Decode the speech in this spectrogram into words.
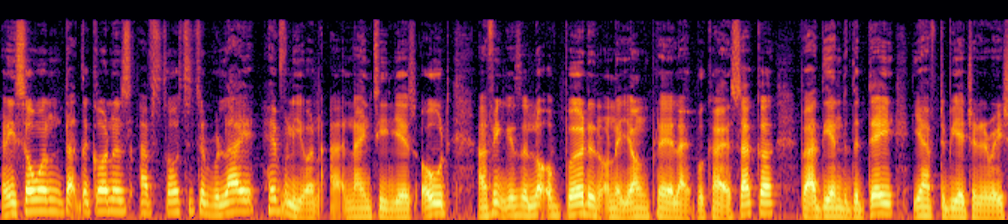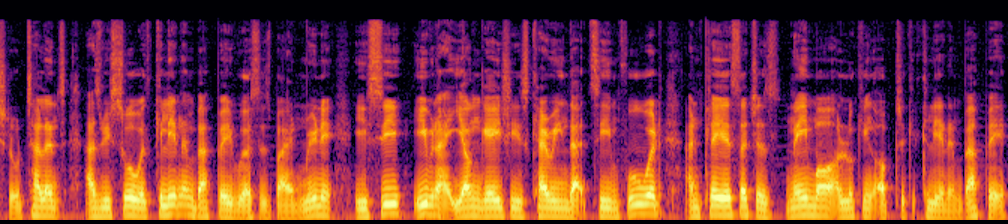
and he's someone that the Gunners have started to rely heavily on at 19 years old. I think there's a lot of burden on a young player like Bukayo Saka, but at the end of the day, you have to be a generational talent, as we saw with Kylian Mbappe versus Bayern Munich. You see, even at a young age, he's carrying that team forward, and players such as Neymar are looking up to Kylian Mbappe.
